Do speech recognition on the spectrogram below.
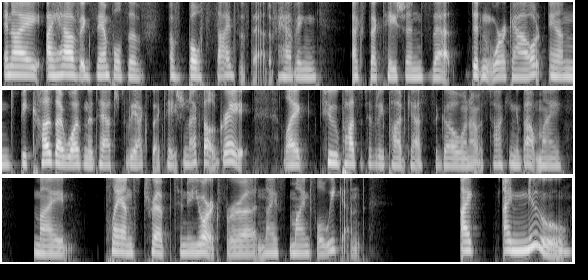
And I I have examples of of both sides of that of having expectations that didn't work out and because I wasn't attached to the expectation, I felt great. Like two positivity podcasts ago when I was talking about my my planned trip to New York for a nice mindful weekend. I I knew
